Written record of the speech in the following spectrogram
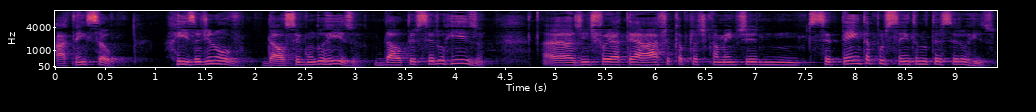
atenção, risa de novo, dá o segundo riso, dá o terceiro riso. A gente foi até a África praticamente 70% no terceiro riso.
